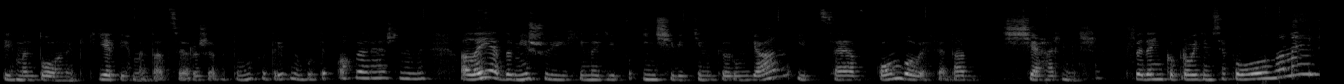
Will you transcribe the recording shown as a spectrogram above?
пігментований. Тут є пігментація рожева, тому потрібно бути обережними. Але я домішую їх іноді в інші відтінки рум'ян, і це в комбо виглядає ще гарніше. Швиденько пройдемося по ламель.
